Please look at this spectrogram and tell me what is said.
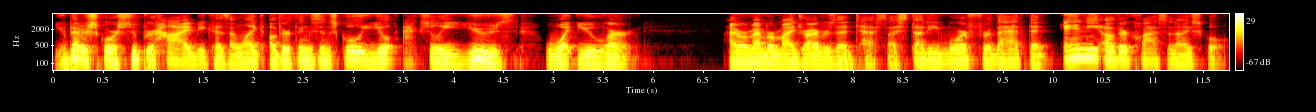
You better score super high because, unlike other things in school, you'll actually use what you learn. I remember my driver's ed test. I studied more for that than any other class in high school.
